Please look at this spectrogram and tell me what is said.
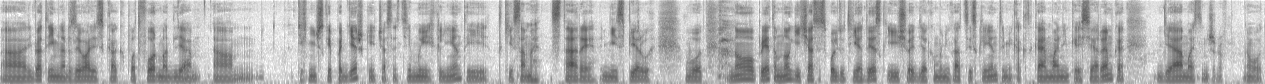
Ребята именно развивались как платформа для технической поддержки, в частности, мы их клиенты и такие самые старые, одни из первых, вот. Но при этом многие сейчас используют Yadesk и еще для коммуникации с клиентами, как такая маленькая CRM для мессенджеров, вот.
